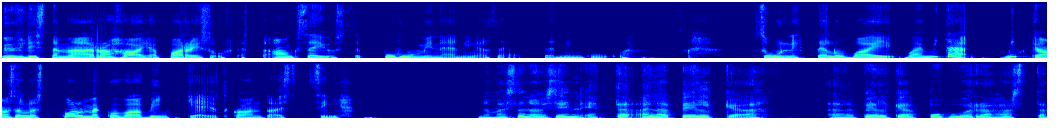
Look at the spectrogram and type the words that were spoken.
yhdistämään rahaa ja parisuhdetta? Onko se just se puhuminen ja se, se niin kuin suunnittelu vai, vai mitä, mitkä on sellaiset kolme kovaa vinkkiä, jotka antaisit siihen? No mä sanoisin, että älä pelkää. Älä pelkää puhua rahasta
